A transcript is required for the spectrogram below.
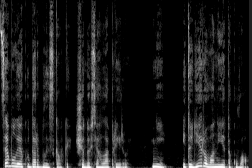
Це було як удар блискавки, що досягла прірви. Ні, і тоді Рован її атакував.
